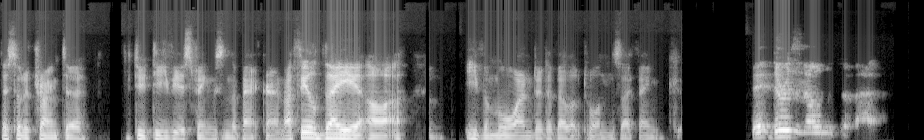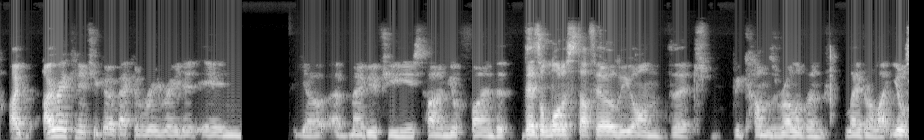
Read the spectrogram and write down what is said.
they're sort of trying to do devious things in the background. I feel they are even more underdeveloped ones. I think. There, there is an element of that. I, I reckon if you go back and reread it in you know, uh, maybe a few years' time, you'll find that there's a lot of stuff early on that becomes relevant later on. Like you'll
